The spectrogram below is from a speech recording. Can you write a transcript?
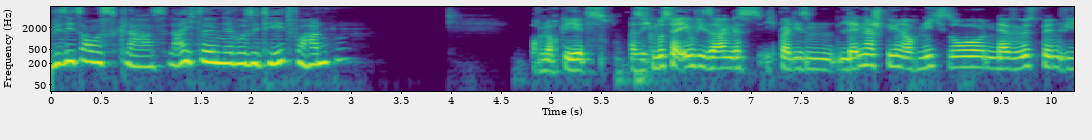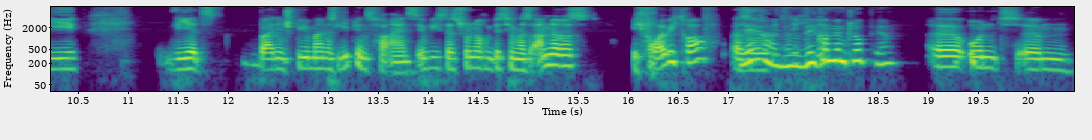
Wie sieht's aus, Klaas? Leichte Nervosität vorhanden? Auch noch geht's. Also ich muss ja irgendwie sagen, dass ich bei diesen Länderspielen auch nicht so nervös bin wie, wie jetzt bei den Spielen meines Lieblingsvereins. Irgendwie ist das schon noch ein bisschen was anderes. Ich freue mich drauf. Also ja, richtig, willkommen ne? im Club, ja. Äh, und ähm,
